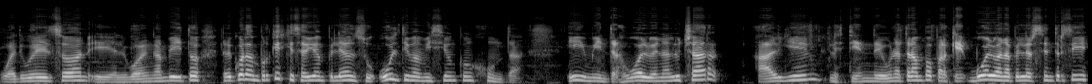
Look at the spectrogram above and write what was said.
White Wilson y el buen Gambito recuerdan por qué es que se habían peleado en su última misión conjunta. Y mientras vuelven a luchar, alguien les tiende una trampa para que vuelvan a pelearse entre sí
